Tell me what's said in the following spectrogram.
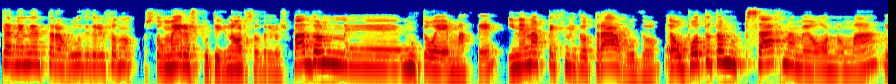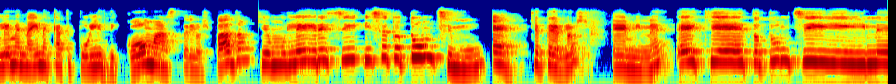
Ήταν ένα τραγούδι τέλος πάντων στο μέρος που τη γνώρισα τέλος πάντων ε, μου το έμαθε. Είναι ένα παιχνιδοτράγουδο. Ε, οπότε όταν ψάχναμε όνομα λέμε να είναι κάτι πολύ δικό μας τέλος πάντων και μου λέει ρε εσύ είσαι το Τούμτσι μου. Ε και τέλος έμεινε. Ε, και το Τούμτσι είναι...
